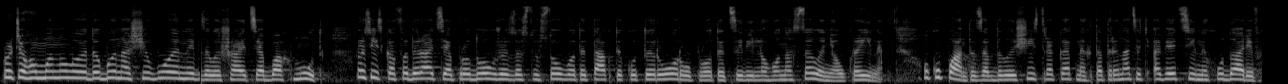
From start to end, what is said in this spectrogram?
Протягом минулої доби наші воїни залишається Бахмут. Російська Федерація продовжує застосовувати тактику терору проти цивільного населення України. Окупанти завдали 6 ракетних та 13 авіаційних ударів.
